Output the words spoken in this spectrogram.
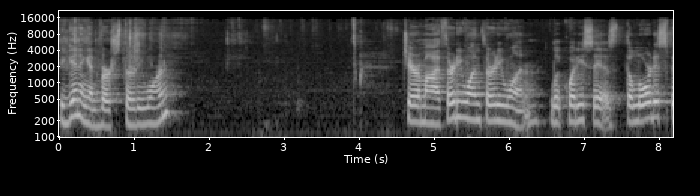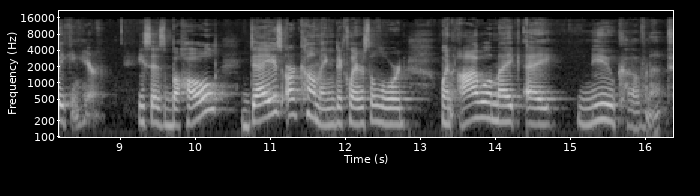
beginning in verse 31. Jeremiah 31 31. Look what he says. The Lord is speaking here. He says, Behold, days are coming, declares the Lord, when I will make a new covenant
